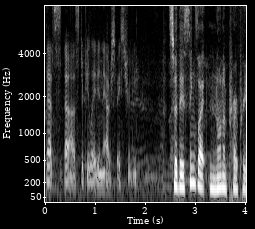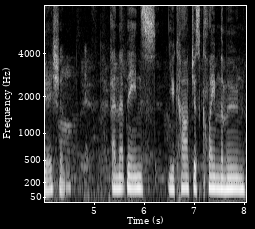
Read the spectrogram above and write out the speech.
That's uh, stipulated in the Outer Space Treaty. So there's things like non appropriation, yes. and that means you can't just claim the moon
